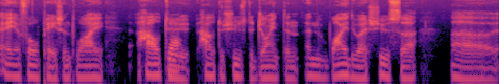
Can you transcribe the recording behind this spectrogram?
AFO patient, why how to Yeah. how to choose the joint, and and why do I choose a, a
